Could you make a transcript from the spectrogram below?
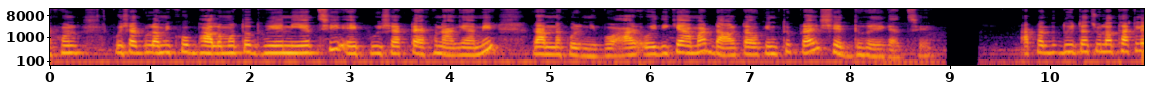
এখন পুঁইশাকগুলো আমি খুব ভালো মতো ধুয়ে নিয়েছি। এই পুঁইশাকটা এখন আগে আমি রান্না করে নিব। আর ওইদিকে আমার ডালটাও কিন্তু প্রায় সেদ্ধ হয়ে গেছে। আপনাদের দুইটা চুলা থাকলে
